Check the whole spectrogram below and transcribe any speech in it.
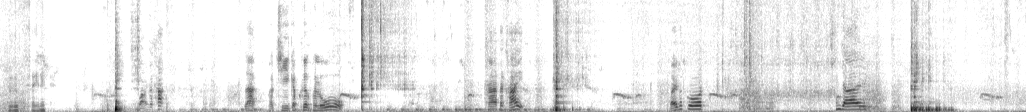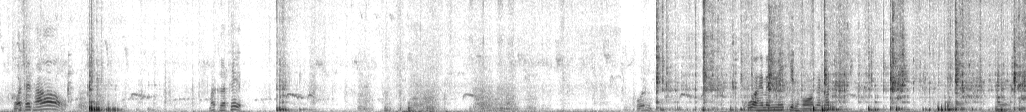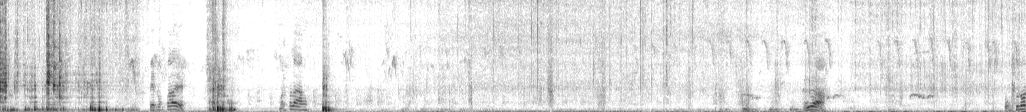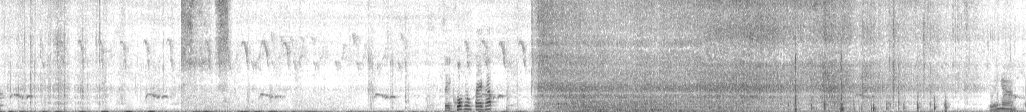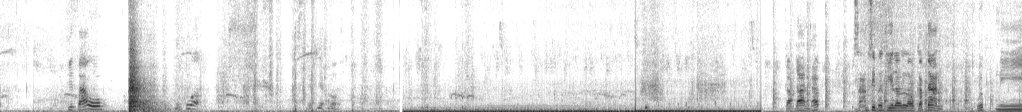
เปิดใส่นี่วางกระทะรากผักชีกับเครื่องพะโล้ข่าตะไคร้ใบมะกรูด น้ำใหญ่ หัวไชเท้ามะเขือเทศคนคั่วให้มันมีกลิ่นหอมนะครับเป็ดลงไป มันฝรั่ง เกลือผงชูรสใส่โคกลงไปครับสวยงามปิดฝาโอ่งหมุนตัวเรียบร้อย กลับด้านครับ 30 นาทีแล้วเรากลับด้านปึ๊บนี่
